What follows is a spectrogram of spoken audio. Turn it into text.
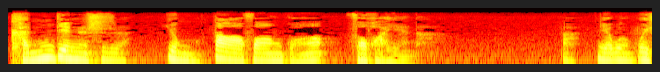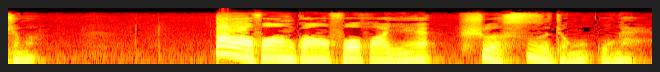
肯定是用大方广。佛化言呐，啊！你要问为什么？大方广佛化言设四种无碍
